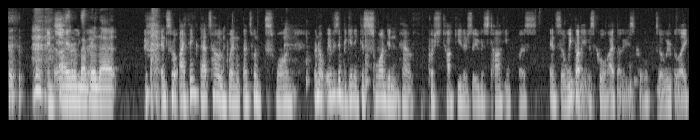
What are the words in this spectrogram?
And I remember that. And so I think that's how when that's when Swan or no, it was the beginning because Swan didn't have push to talk either, so he was talking to us. And so we thought he was cool. I thought he was cool. So we were like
